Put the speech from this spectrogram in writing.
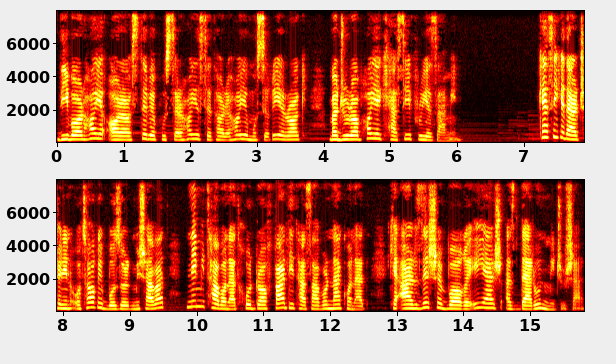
دیوارهای آراسته به پوسترهای ستاره های موسیقی راک و جورابهای کثیف روی زمین. کسی که در چنین اتاقی بزرگ می شود نمی تواند خود را فردی تصور نکند که ارزش واقعیش از درون می جوشد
